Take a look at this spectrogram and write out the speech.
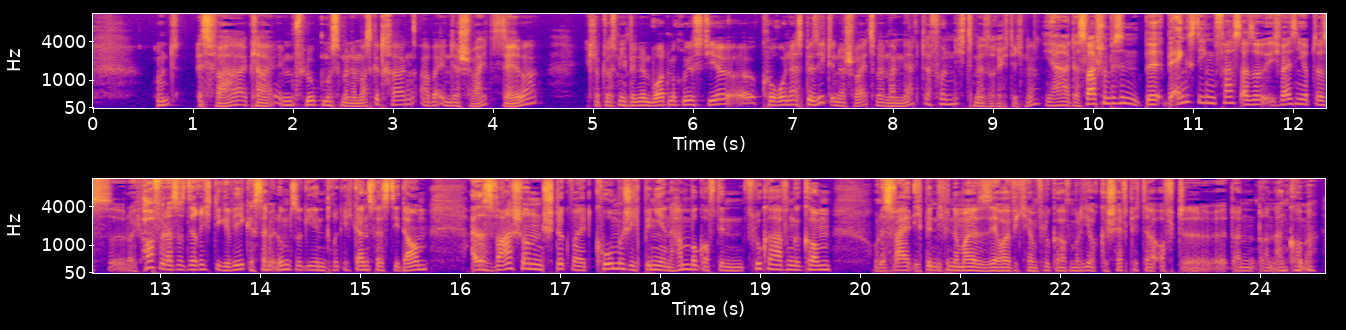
und es war, klar, im Flug musste man eine Maske tragen, aber in der Schweiz selber ich glaube, du hast mich mit dem Wort begrüßt hier, äh, Corona ist besiegt in der Schweiz, weil man merkt davon nichts mehr so richtig, ne? Ja, das war schon ein bisschen be beängstigend fast. Also ich weiß nicht, ob das, oder ich hoffe, dass es der richtige Weg ist, damit umzugehen, drücke ich ganz fest die Daumen. Also es war schon ein Stück weit komisch. Ich bin hier in Hamburg auf den Flughafen gekommen und es war halt, ich bin, ich bin normalerweise sehr häufig hier am Flughafen, weil ich auch geschäftlich da oft äh, dann dran ankomme.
